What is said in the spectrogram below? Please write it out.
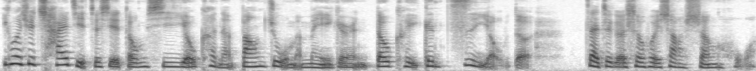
因为去拆解这些东西，有可能帮助我们每一个人都可以更自由的在这个社会上生活。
